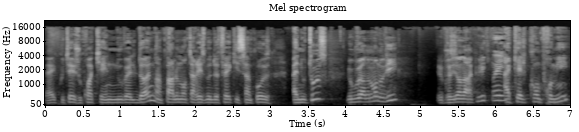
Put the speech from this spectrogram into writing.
Bah, Écoutez, je crois qu'il y a une nouvelle donne, un parlementarisme de fait qui s'impose à nous tous. Le gouvernement nous dit, le président de la République, à quel compromis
